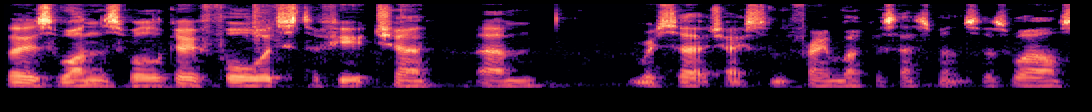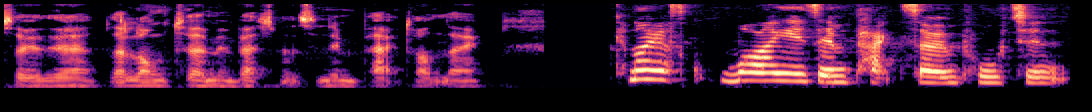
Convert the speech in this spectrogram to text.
those ones will go forwards to future um, research excellence framework assessments as well. So they're, they're long term investments and impact, aren't they? Can I ask why is impact so important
